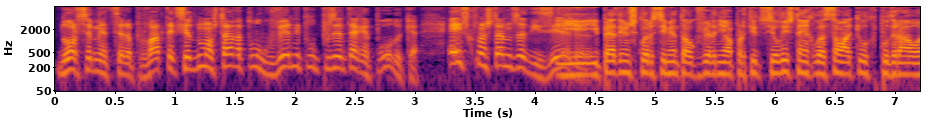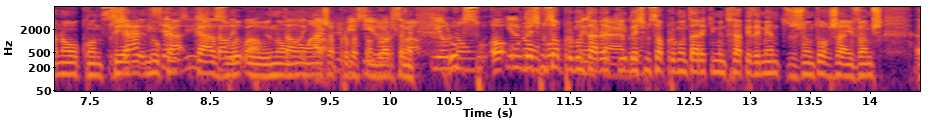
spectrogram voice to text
do orçamento ser aprovado tem que ser demonstrada pelo Governo e pelo Presidente da República. É isso que nós estamos a dizer. E, e pedem um esclarecimento ao Governo e ao Partido Socialista em relação àquilo que poderá ou não acontecer no ca isso, caso qual, não, não haja aprovação do orçamento. Oh, deixe-me só perguntar aqui, deixe-me só perguntar aqui muito rapidamente, João Torres, já e vamos uh,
